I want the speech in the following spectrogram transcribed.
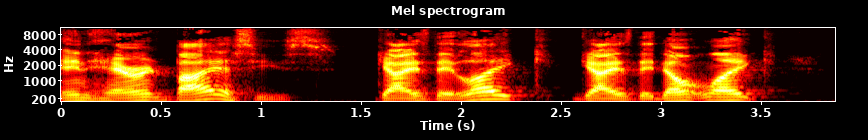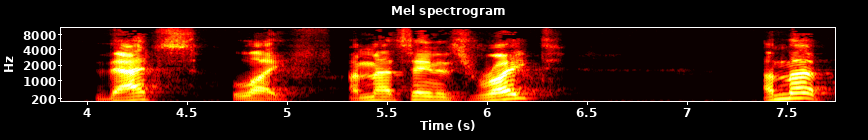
inherent biases guys they like, guys they don't like. That's life. I'm not saying it's right. I'm not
